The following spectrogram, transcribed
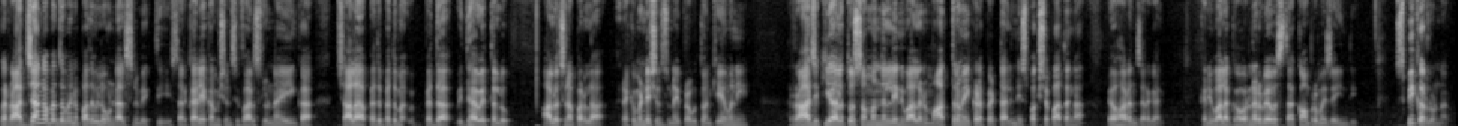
ఒక రాజ్యాంగబద్ధమైన పదవిలో ఉండాల్సిన వ్యక్తి సర్కారీ కమిషన్ సిఫార్సులు ఉన్నాయి ఇంకా చాలా పెద్ద పెద్ద పెద్ద విద్యావేత్తలు ఆలోచన పరుల రికమెండేషన్స్ ఉన్నాయి ప్రభుత్వానికి ఏమని? రాజకీయాలతో సంబంధం లేని వాళ్ళను మాత్రమే ఇక్కడ పెట్టాలి నిష్పక్షపాతంగా వ్యవహారం జరగాలి. కానీ ఇవాళ గవర్నర్ వ్యవస్థ కాంప్రమైజ్ అయింది. స్పీకర్లు ఉన్నారు.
